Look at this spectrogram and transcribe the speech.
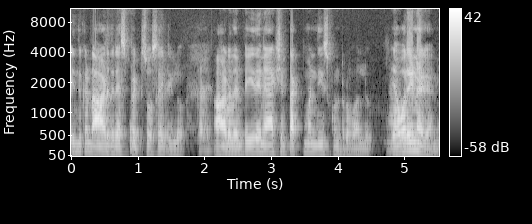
ఎందుకంటే ఆడది రెస్పెక్ట్ సొసైటీలో ఆడదంటే ఏదైనా యాక్షన్ తక్కువని తీసుకుంటారు వాళ్ళు. ఎవరైనా కానీ.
